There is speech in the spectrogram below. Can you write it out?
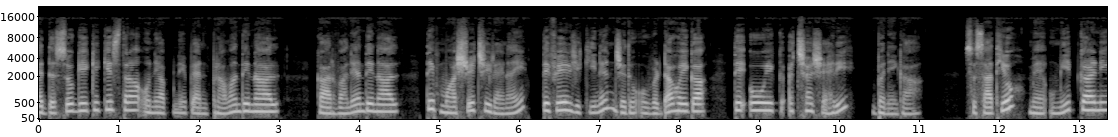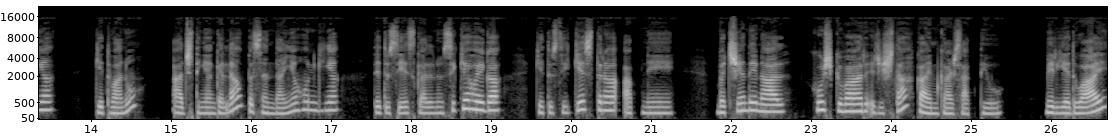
ਇਹ ਦੱਸੋਗੇ ਕਿ ਕਿਸ ਤਰ੍ਹਾਂ ਉਹਨੇ ਆਪਣੇ ਭੈਣ ਭਰਾਵਾਂ ਦੇ ਨਾਲ, ਘਰ ਵਾਲਿਆਂ ਦੇ ਨਾਲ ਤੇ ਮਾਸ਼ਰੇ 'ਚ ਰਹਿਣਾ ਹੈ ਤੇ ਫਿਰ ਯਕੀਨਨ ਜਦੋਂ ਉਹ ਵੱਡਾ ਹੋਏਗਾ ਤੇ ਉਹ ਇੱਕ ਅੱਛਾ ਸ਼ਹਿਰੀ ਬਣੇਗਾ। ਸੋ ਸਾਥੀਓ, ਮੈਂ ਉਮੀਦ ਕਰਨੀ ਆ ਕਿ ਤੁਹਾਨੂੰ ਅੱਜ ਦੀਆਂ ਗੱਲਾਂ ਪਸੰਦ ਆਈਆਂ ਹੋਣਗੀਆਂ ਤੇ ਤੁਸੀਂ ਇਸ ਗੱਲ ਨੂੰ ਸਿੱਖਿਆ ਹੋਵੇਗਾ ਕਿ ਤੁਸੀਂ ਕਿਸ ਤਰ੍ਹਾਂ ਆਪਣੇ ਬੱਚਿਆਂ ਦੇ ਨਾਲ ਖੁਸ਼ਗਵਾਰ ਰਿਸ਼ਤਾ ਕਾਇਮ ਕਰ ਸਕਦੇ ਹੋ। ਮੇਰੀ ਇਹ ਦੁਆ ਹੈ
